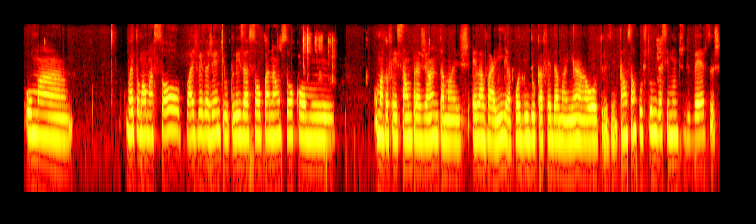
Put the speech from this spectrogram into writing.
uma vai tomar uma sopa, às vezes a gente utiliza a sopa não só como uma refeição para janta, mas ela varia, pode ir do café da manhã a outros. Então, são costumes assim muito diversos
